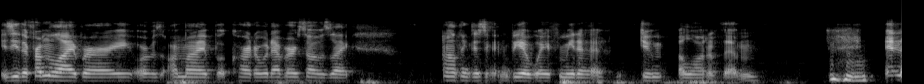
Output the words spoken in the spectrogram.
is either from the library or was on my book card or whatever. So I was like, I don't think there's going to be a way for me to do a lot of them. Mhm. And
